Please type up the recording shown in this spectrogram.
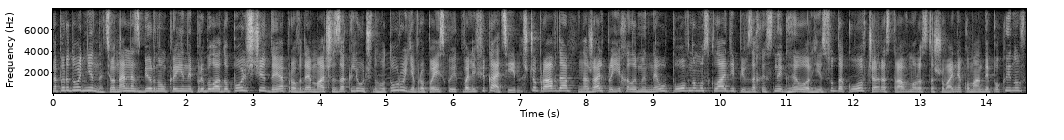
Напередодні національна збірна України прибула до Польщі, де проведе матч заключного туру європейської кваліфікації. Щоправда, на жаль, приїхали ми не у повному складі. Півзахисник Георгій Судаков через травму розташування команди покинув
